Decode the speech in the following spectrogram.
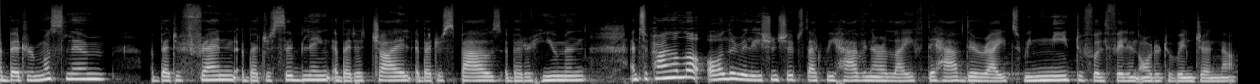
a better Muslim, a better friend, a better sibling, a better child, a better spouse, a better human. And subhanAllah, all the relationships that we have in our life, they have their rights we need to fulfill in order to win Jannah,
